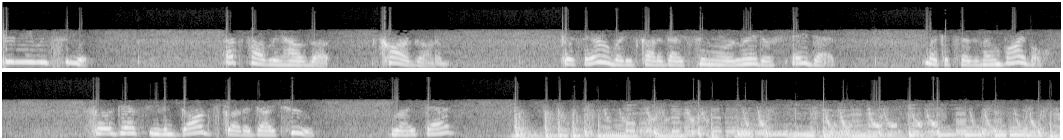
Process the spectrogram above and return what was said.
Didn't even see it. That's probably how the car got him. Guess everybody's got to die sooner or later, eh, Dad? Like it says in the Bible. So I guess even dogs got to die too. Right, Dad?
